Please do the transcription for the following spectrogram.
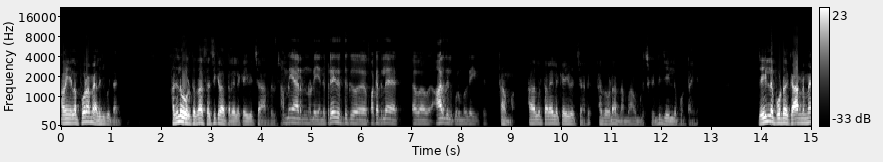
அவங்க எல்லாம் பூராமே அழிஞ்சு போயிட்டாங்க. அதில் ஒருத்தர் தான் சசிகலா தலையில் கை வச்சு ஆறுதல். அம்மையாரனுடைய அந்த பிரேதத்துக்கு பக்கத்துல ஆறுதல் கூறும்போது கை வச்சு ஆமாம் அதில் தலையில் கை வச்சார். அதோட அந்த அம்மாவை முடிச்சு கட்டி ஜெயிலில் போட்டாங்க. ஜெயிலில் போட்டது காரணமே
